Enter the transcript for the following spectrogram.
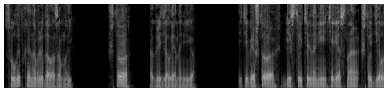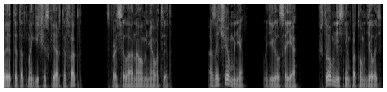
с улыбкой наблюдала за мной. Что? оглядел я на нее. И тебе что, действительно не интересно, что делает этот магический артефакт? спросила она у меня в ответ. А зачем мне? удивился я. Что мне с ним потом делать?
